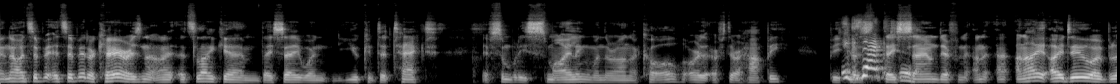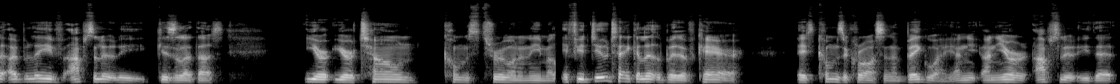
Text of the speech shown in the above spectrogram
yeah. No, it's a bit, it's a bit of care, isn't it? It's like um, they say when you can detect if somebody's smiling when they're on a call or if they're happy because Exactly. they sound different. And and I, I do I, I believe absolutely, Gisela, that your your tone comes through on an email. If you do take a little bit of care, it comes across in a big way, and you, and you're absolutely the,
